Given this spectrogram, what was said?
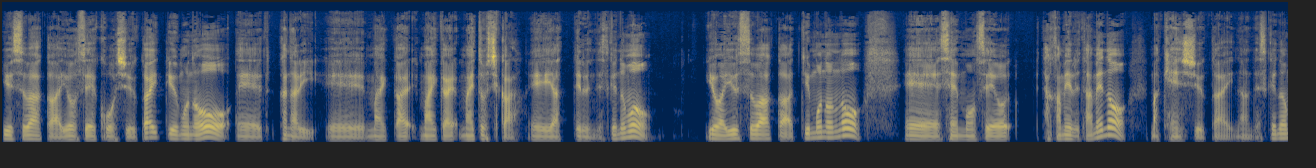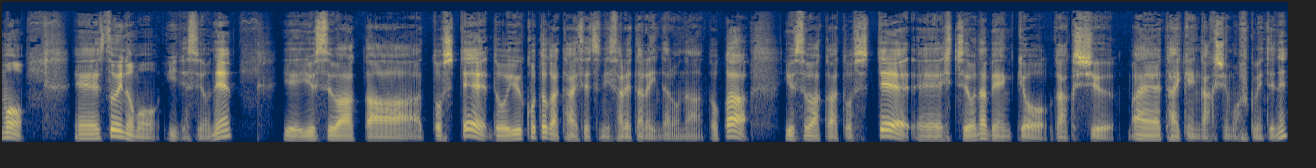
ユースワーカー養成講習会っていうものを、えー、かなり、えー、毎回、毎回、毎年か、えー、やってるんですけども、要はユースワーカーっていうものの、え、専門性を高めるための、まあ、研修会なんですけども、え、そういうのもいいですよね。ユースワーカーとしてどういうことが大切にされたらいいんだろうなとか、ユースワーカーとして、必要な勉強、学習、体験学習も含めてね、っ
